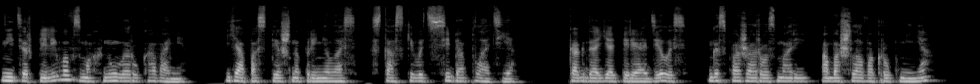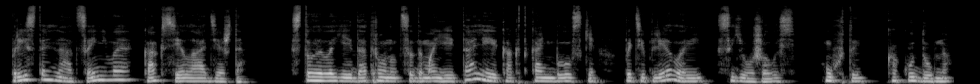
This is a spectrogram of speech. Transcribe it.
нетерпеливо взмахнула рукавами. Я поспешно принялась стаскивать с себя платье. Когда я переоделась, госпожа Розмари обошла вокруг меня, пристально оценивая, как села одежда. Стоило ей дотронуться до моей талии, как ткань блузки потеплела и съежилась. Ух ты, как удобно!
